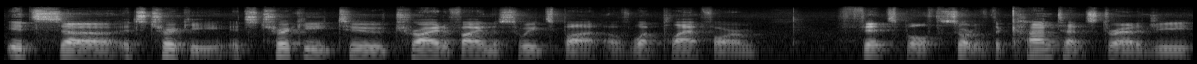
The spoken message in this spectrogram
it's uh, it's tricky. It's tricky to try to find the sweet spot of what platform fits both sort of the content strategy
